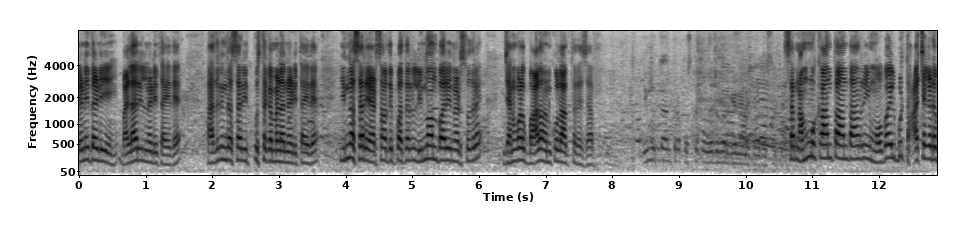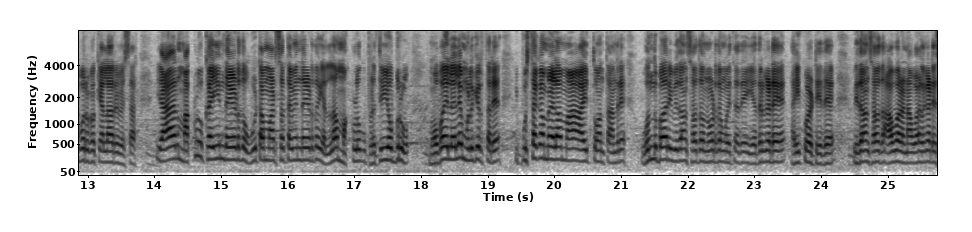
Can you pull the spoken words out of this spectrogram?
ಗಣಿದಡಿ ಬಳ್ಳಾರಿಲಿ ನಡೀತಾ ಇದೆ. ಅದರಿಂದ ಸರ್ ಇದು ಪುಸ್ತಕ ಮೇಳ ನಡೀತಾ ಇದೆ. ಇನ್ನು ಸರ್ ಎರಡು ಸಾವಿರದ ಇಪ್ಪತ್ತರಲ್ಲಿ ಇನ್ನೊಂದು ಬಾರಿ ನಡೆಸಿದ್ರೆ ಜನಗಳಿಗೆ ಭಾಳ ಅನುಕೂಲ ಆಗ್ತದೆ ಸರ್. ಈ ಮುಖಾಂತರ ಪುಸ್ತಕ ಓದುಗರಿಗೆ ಏನು ಹೇಳಕ್ಕೆ ಸರ್ ನಮ್ಮ ಮುಖಾಂತ ಅಂತ ಅಂದರೆ ಈ ಮೊಬೈಲ್ ಬಿಟ್ಟು ಆಚೆಗಡೆ ಬರ್ಬೇಕು ಎಲ್ಲರೂ ಸರ್. ಯಾರು ಮಕ್ಕಳು ಕೈಯಿಂದ ಹಿಡ್ದು ಊಟ ಮಾಡಿಸೋತವಿಂದ ಹಿಡ್ದು ಎಲ್ಲ ಮಕ್ಕಳಿಗೂ ಪ್ರತಿಯೊಬ್ಬರು ಮೊಬೈಲಲ್ಲೇ ಮುಳುಗಿರ್ತಾರೆ. ಈ ಪುಸ್ತಕ ಮೇಳ ಮಾ ಆಯಿತು ಅಂತ ಅಂದರೆ ಒಂದು ಬಾರಿ ವಿಧಾನಸೌಧ ನೋಡ್ದಂಗೆ ಹೋಯ್ತದೆ ಎದುರುಗಡೆ ಹೈಕೋರ್ಟ್ ಇದೆ ವಿಧಾನಸೌಧ ಆವರಣ ಒಳಗಡೆ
